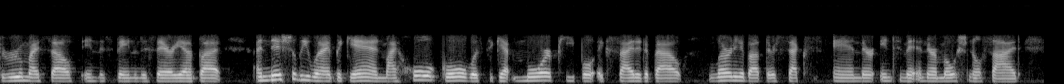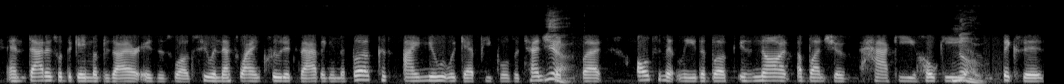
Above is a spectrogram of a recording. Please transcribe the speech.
threw myself in this vein in this area. But initially, when I began, my whole goal was to get more people excited about learning about their sex and their intimate and their emotional side. And that is what the Game of Desire is as well, too. And that's why I included vabbing in the book because I knew it would get people's attention. Yeah. But ultimately, the book is not a bunch of hacky, hokey No. fixes.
